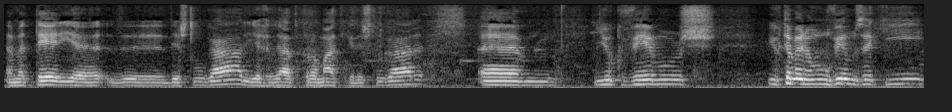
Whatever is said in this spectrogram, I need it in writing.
a matéria de, deste lugar e a realidade cromática deste lugar. Um, e o que vemos, e o que também não vemos aqui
